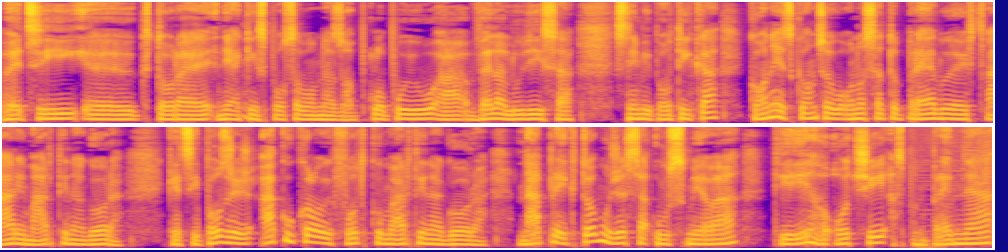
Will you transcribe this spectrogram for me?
vecí, e, ktoré nejakým spôsobom nás obklopujú a veľa ľudí sa s nimi potýka. Konec koncov ono sa to prejavuje aj v tvári Martina Gora. Keď si pozrieš akúkoľvek fotku Martina Gora, napriek tomu, že sa usmieva, tie jeho oči, aspoň pre mňa, e,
